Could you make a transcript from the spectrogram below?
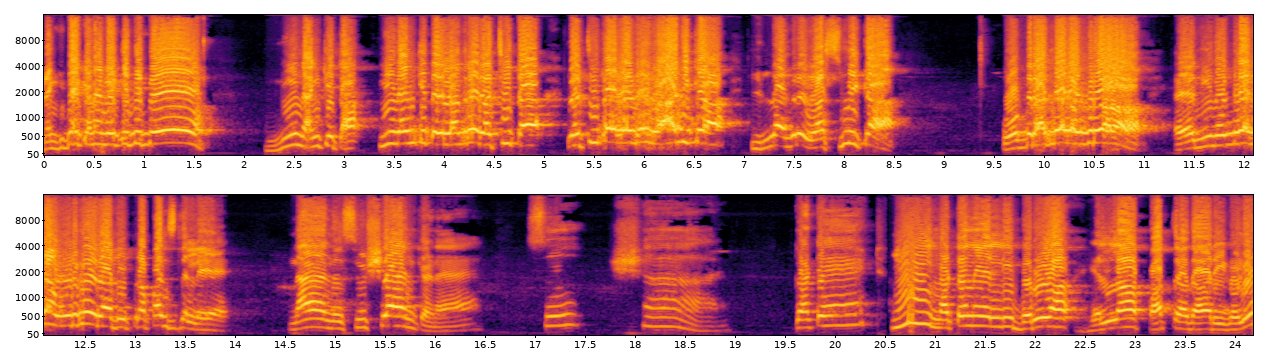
ನಂಗೆ ಬೇಕಣ ಬೇಕಿದ್ದು. ನೀನ್ ಅಂಕಿತ ನೀನ್ ಅಂಕಿತ ಇಲ್ಲ ಅಂದ್ರೆ ರಚಿತಾ. ರಚಿತಾ ಅಂದ್ರೆ ರಾಧಿಕಾ ಇಲ್ಲ ಅಂದ್ರೆ ರಶ್ಮಿಕಾ. ಒಬ್ರಂದ್ರೆ ಒಬ್ರು. ಏ, ನೀನೊಬ್ರೇ ನಾ ಹುಡುಗಿ ಇರೋದು ಈ ಪ್ರಪಂಚದಲ್ಲಿ. ನಾನು ಸುಶಾಂತ್ ಕಣೆ. ಸುಶಾನ್? ಈ ನಟನೆಯಲ್ಲಿ ಬರುವ ಎಲ್ಲಾ ಪಾತ್ರಧಾರಿಗಳು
